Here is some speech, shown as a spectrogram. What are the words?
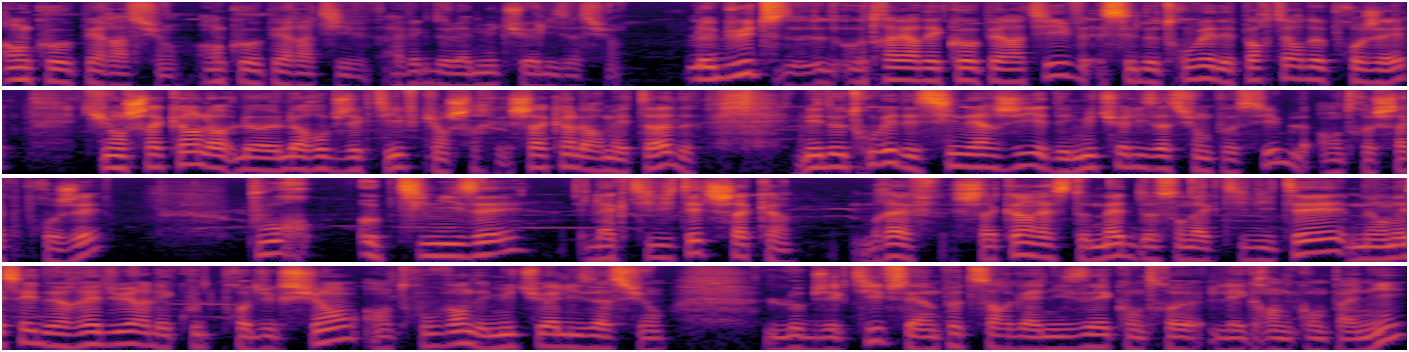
en coopération, en coopérative, avec de la mutualisation. Le but, au travers des coopératives, c'est de trouver des porteurs de projets qui ont chacun leur, leur objectif, qui ont chacun leur méthode, mais de trouver des synergies et des mutualisations possibles entre chaque projet pour optimiser l'activité de chacun. Bref, chacun reste maître de son activité, mais on essaye de réduire les coûts de production en trouvant des mutualisations. L'objectif, c'est un peu de s'organiser contre les grandes compagnies,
